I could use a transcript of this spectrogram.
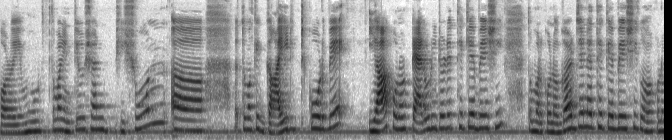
করো। এই মুহূর্তে তোমার ইনটিউশন ভীষণ তোমাকে গাইড করবে। ইয়া কোনো ট্যারো রিডারের থেকে বেশি, তোমার কোনো গার্জেনের থেকে বেশি, তোমার কোনো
